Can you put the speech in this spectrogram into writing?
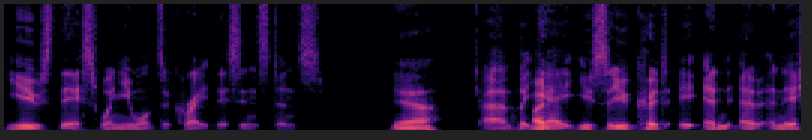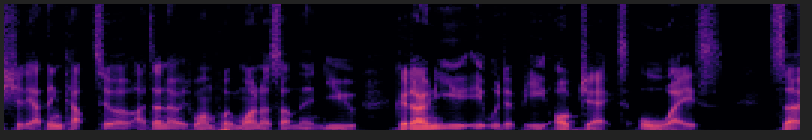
use this when you want to create this instance. yeah. Um, but I- yeah, you so you could in, uh, initially, I think up to I don't know, it's one point one or something. You could only it would be object always. So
